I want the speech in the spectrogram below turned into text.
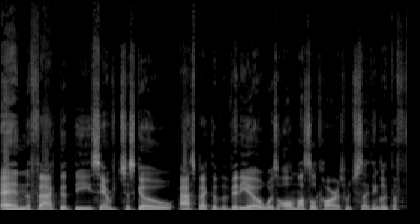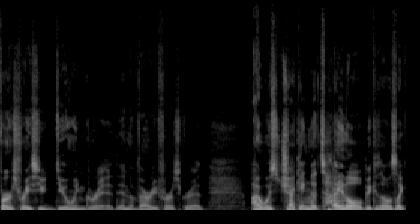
and the fact that the San Francisco aspect of the video was all muscle cars, which is, I think, like the first race you do in Grid, in the very first Grid. I was checking the title because I was like,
